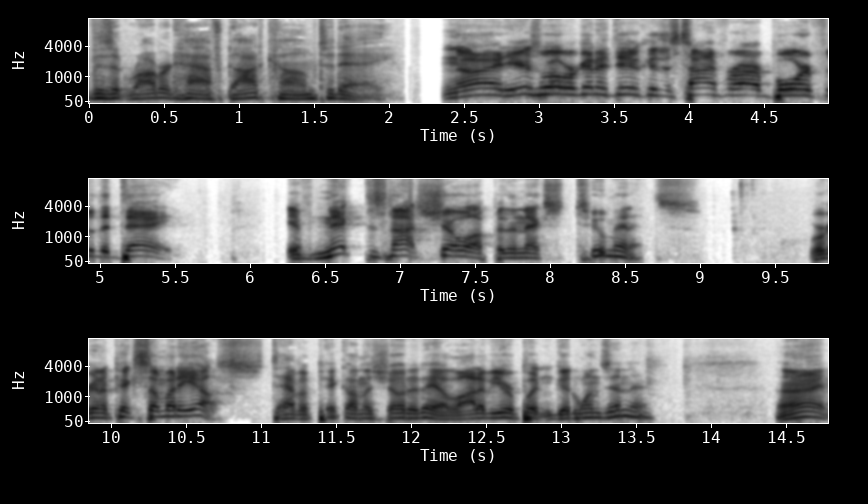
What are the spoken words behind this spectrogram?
Visit RobertHalf.com today. All right, here's what we're going to do because it's time for our board for the day. If Nick does not show up in the next two minutes, we're going to pick somebody else to have a pick on the show today. A lot of you are putting good ones in there. All right.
